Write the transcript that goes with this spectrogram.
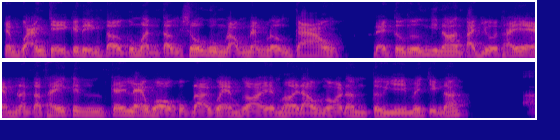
em quản trị cái điện từ của mình tần số rung động năng lượng cao. Để tương ứng với nó người ta vừa thấy em là người ta thấy cái cái level cuộc đời của em rồi. Em hơi đâu ngồi đó em tư duy mấy chuyện đó. À,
